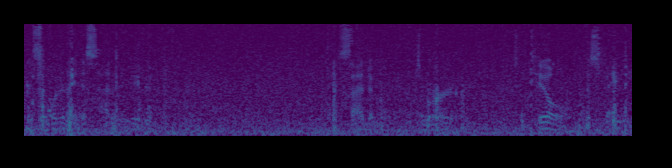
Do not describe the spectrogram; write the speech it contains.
And so, what do they decide to do? They decide to, to murder, to kill this baby.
